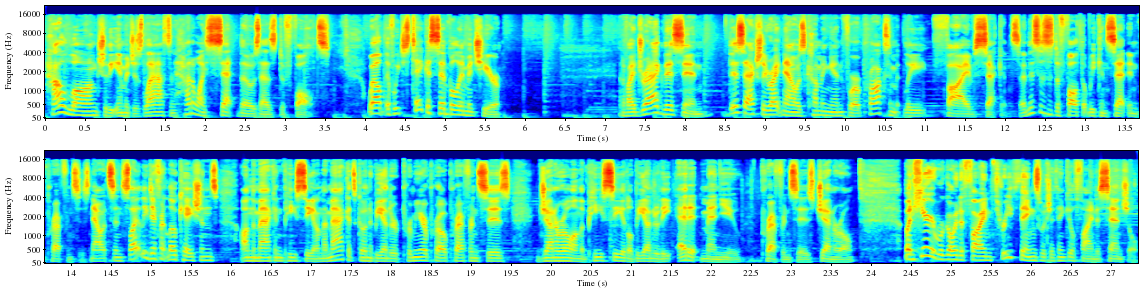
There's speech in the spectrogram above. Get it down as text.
How long should the images last and how do I set those as defaults? Well, if we just take a simple image here, and if I drag this in, this actually right now is coming in for approximately five seconds. And this is a default that we can set in preferences. Now it's in slightly different locations on the Mac and PC. On the Mac, it's going to be under Premiere Pro Preferences, General. On the PC, it'll be under the Edit menu, Preferences, General. But here we're going to find three things which I think you'll find essential.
